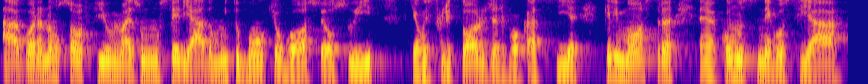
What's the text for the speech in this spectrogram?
Agora, não só filme, mas um seriado muito bom que eu gosto é o Suites, que é um escritório de advocacia, que ele mostra é, como se negociar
